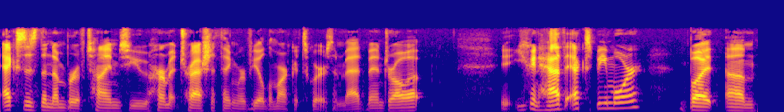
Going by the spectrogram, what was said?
X is the number of times you Hermit trash a thing, reveal the market squares, and Madman draw up. You can have X be more, but um,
